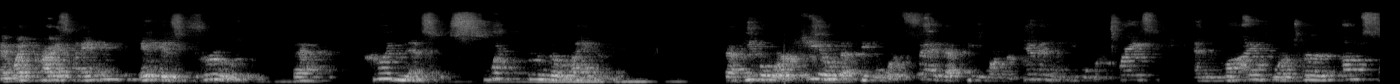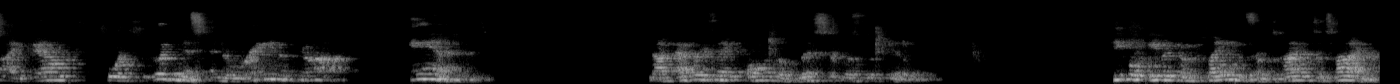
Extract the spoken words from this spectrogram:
And when Christ came, it is true that goodness swept through the land. That people were healed, that people were fed, that people were forgiven, and people were praised, and lives were turned upside down towards goodness and the reign of God. And not everything on the list was fulfilled. People even complained from time to time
